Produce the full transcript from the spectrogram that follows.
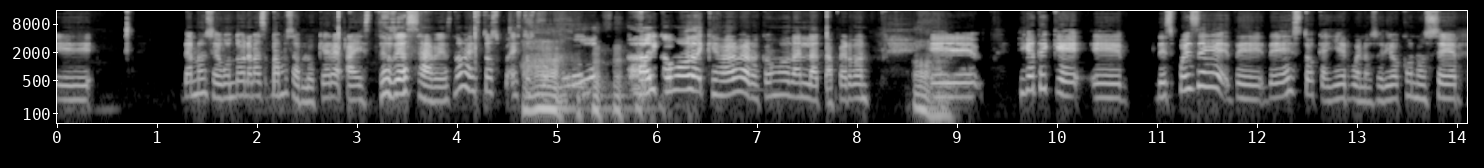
eh, dame un segundo, nada más vamos a bloquear a, estos, ya sabes, ¿no? Estos, estos, ah. ay, cómo, qué bárbaro, cómo dan lata, perdón. Eh, fíjate que eh, después de, esto que ayer, bueno, se dio a conocer,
